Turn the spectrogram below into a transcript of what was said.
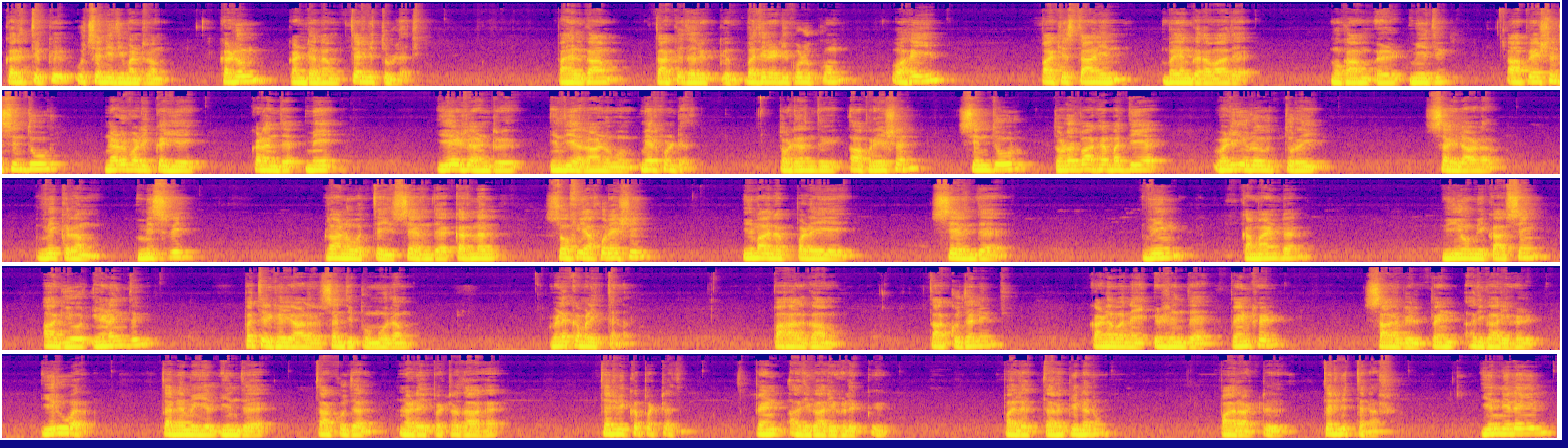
கருத்துக்கு உச்சநீதிமன்றம் கடும் கண்டனம் தெரிவித்துள்ளது. பஹல்காம் தாக்குதலுக்கு பதிலடி கொடுக்கும் வகையில் பாகிஸ்தானின் பயங்கரவாத முகாம்கள் மீது ஆபரேஷன் சிந்தூர் நடவடிக்கையை கடந்த மே ஏழு அன்று இந்திய இராணுவம் மேற்கொண்டது. தொடர்ந்து ஆபரேஷன் சிந்தூர் தொடர்பாக மத்திய வெளியுறவுத்துறை செயலாளர் விக்ரம் மிஸ்ரி இராணுவத்தை சேர்ந்த கர்னல் சோஃபியா குரேஷி விமானப்படையை சேர்ந்த விங் கமாண்டர் வியோமிகா சிங் ஆகியோர் இணைந்து பத்திரிகையாளர் சந்திப்பு மூலம் விளக்கமளித்தனர். பஹல்காம் தாக்குதலில் கணவனை இழந்த பெண்கள் சார்பில் பெண் அதிகாரிகள் இருவர் தலைமையில் இந்த தாக்குதல் நடைபெற்றதாக தெரிவிக்கப்பட்டது. பெண் அதிகாரிகளுக்கு பல தரப்பினரும் பாராட்டு தெரிவித்தனர். இந்நிலையில்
